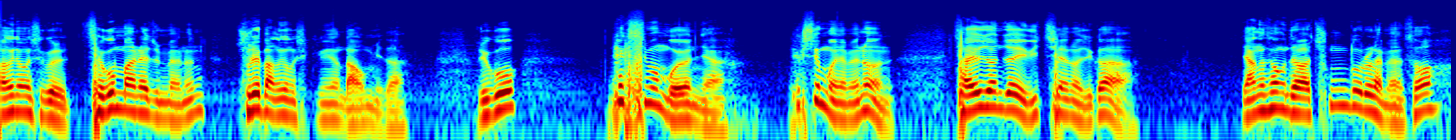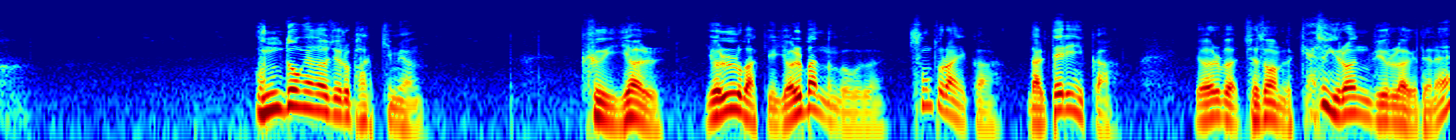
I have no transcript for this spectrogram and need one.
방정식을 제곱만 해주면은 줄의 방정식이 그냥 나옵니다. 그리고 핵심은 뭐였냐? 핵심 뭐냐면은 자유전자의 위치 에너지가 양성자와 충돌을 하면서 운동 에너지로 바뀌면 그 열, 열로 바뀌어 열 받는 거거든. 충돌하니까 날 때리니까 열 받. 죄송합니다. 계속 이런 비유를 하게 되네.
